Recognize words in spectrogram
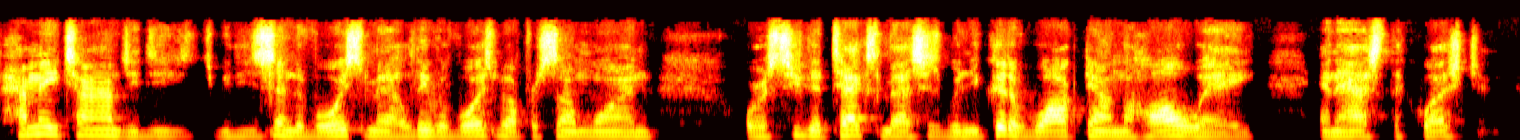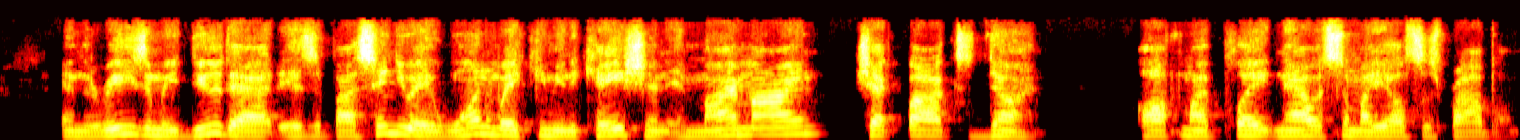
How many times did you, did you send a voicemail, leave a voicemail for someone or shoot a text message when you could have walked down the hallway and asked the question. And the reason we do that is if I send you a one way communication, in my mind, checkbox done, off my plate. Now it's somebody else's problem.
